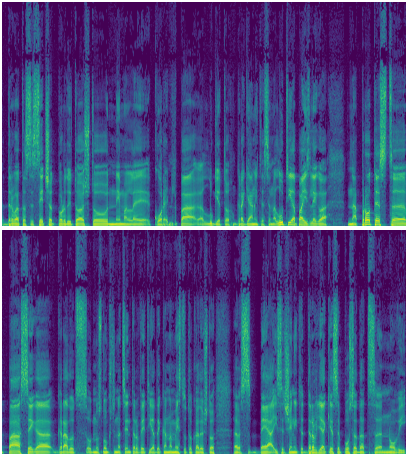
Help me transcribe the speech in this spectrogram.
дрвата се сечат поради тоа што немале корени. Па луѓето, граѓаните се налутија, па излегоа на протест, па сега градот, односно општина центар ветија дека на местото каде што беа исечените дрвја ќе се посадат нови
